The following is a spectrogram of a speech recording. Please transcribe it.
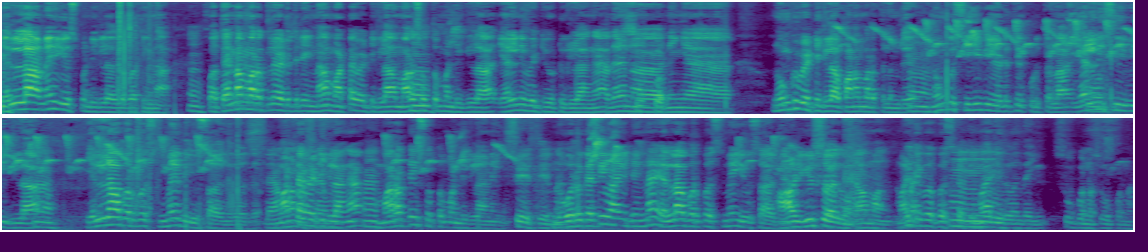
எல்லாமே யூஸ் பண்ணிக்கலாம் இதுல பாத்தீங்கன்னா. இப்போ தென்னை மரத்துல எடுத்துட்டீங்கன்னா மட்டை வெட்டிக்கலாம் மர சுத்தம் பண்ணிக்கலாம் இளநி வெட்டி விட்டுக்கலாங்க. அதே ந- நீங்க வெட்டிக்கலாம் பனை மரத்துல இருந்து நொங்கு சீவி எடுத்து கொடுத்துடலாம். இளநி சீவிக்கலாம் எல்லா பர்பஸ்க்குமே இது யூஸ் ஆகுது இது. மட்டை வெட்டிக்கலாங்க. மரத்தையும் சுத்தம் பண்ணிக்கலாம் நீங்க. சரி சரி. இந்த ஒரு கத்தி வாங்கிட்டீங்கன்னா எல்லால்லா பர்பஸ்க்குமே யூஸ் ஆகுது. ஆல் யூஸ் ஆகும். ஆமாங்க. மல்டி பர்பஸ் கத்தி மாதிரி இது வந்து. சூப்பர்ண்ணா சூப்பர்ண்ணா.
